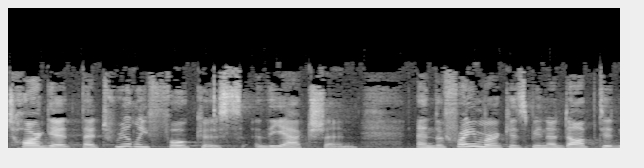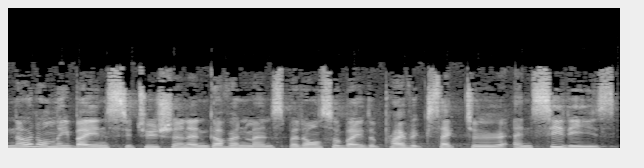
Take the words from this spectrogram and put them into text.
target that really focus the action. And the framework has been adopted not only by institutions and governments, but also by the private sector and cities.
